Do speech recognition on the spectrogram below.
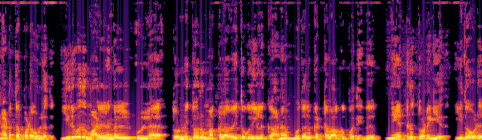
நடத்தப்பட உள்ளது. இருபது மாநிலங்களில் உள்ள தொண்ணூத்தோரு மக்களவை தொகுதிகளுக்கான முதல் கட்ட வாக்குப்பதிவு நேற்று தொடங்கியது. இதோடு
